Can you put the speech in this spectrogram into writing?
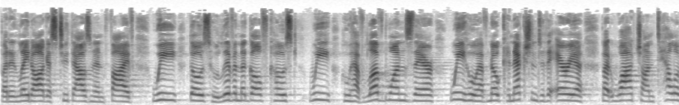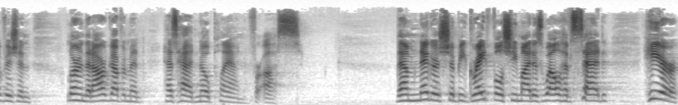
But in late August 2005, we, those who live in the Gulf Coast, we who have loved ones there, we who have no connection to the area but watch on television, learn that our government has had no plan for us. Them niggers should be grateful, she might as well have said. Here,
